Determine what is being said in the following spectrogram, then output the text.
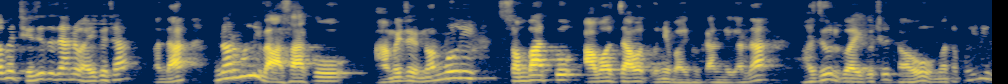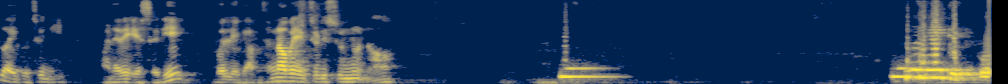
तपाईँ छेजी त जानुभएको छ भन्दा नर्मल्ली भाषाको हामी चाहिँ नर्मल्ली संवादको आवत जावत हुने भएको कारणले गर्दा हजुर गएको छु त हो म त पहिले गएको छु नि भनेर यसरी बोलेका हुन्छ नभए एकचोटि सुन्नु न 질문을 듣고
